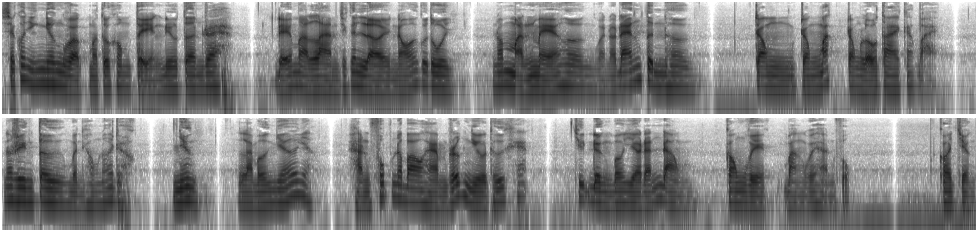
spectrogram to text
sẽ có những nhân vật mà tôi không tiện nêu tên ra để mà làm cho cái lời nói của tôi nó mạnh mẽ hơn và nó đáng tin hơn trong trong mắt, trong lỗ tai các bạn. Nó riêng tư, mình không nói được. Nhưng làm ơn nhớ nha, hạnh phúc nó bao hàm rất nhiều thứ khác chứ đừng bao giờ đánh đồng công việc bằng với hạnh phúc. Coi chừng,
